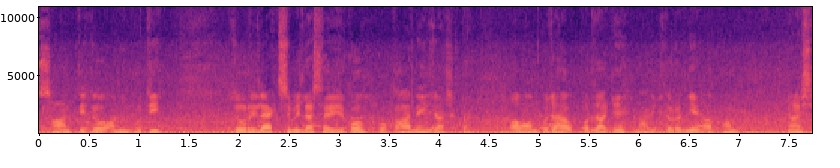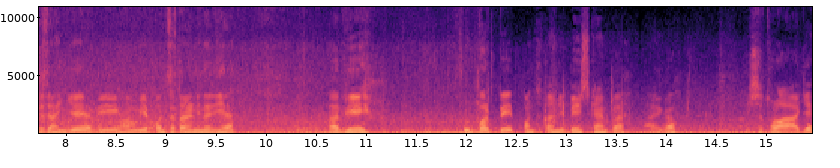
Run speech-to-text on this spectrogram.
शांति जो अनुभूति जो रिलैक्स मिला शरीर को वो कहा नहीं जा सकता अब हमको जो है ऊपर जाके नहाने की ज़रूरत नहीं है अब हम यहाँ से जाएँगे। अभी हम ये पंचतरणी नदी है। अभी ऊपर बे पंचतरणी बेस कैंप आएगा। इससे थोड़ा आगे,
